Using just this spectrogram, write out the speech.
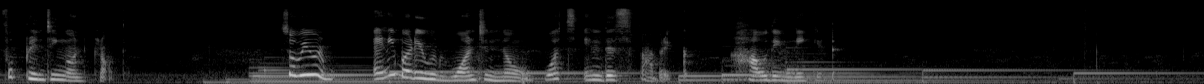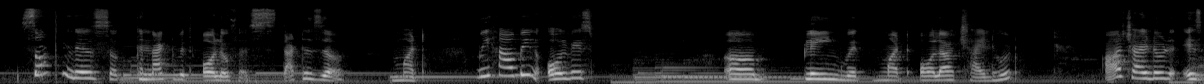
for printing on cloth. So we would anybody would want to know what's in this fabric, how they make it. Something there's a connect with all of us that is a mud. We have been always um, playing with mud all our childhood. Our childhood is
